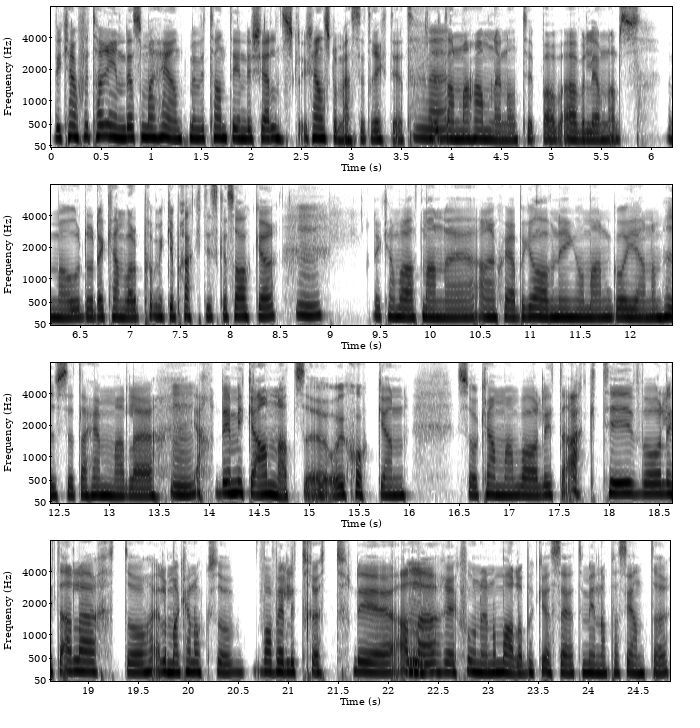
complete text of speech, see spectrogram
vi kanske tar in det som har hänt, men vi tar inte in det känsl känslomässigt riktigt. Nej. Utan man hamnar i någon typ av överlevnadsmode. Och det kan vara mycket praktiska saker. Mm. Det kan vara att man eh, arrangerar begravning och man går igenom huset där hemma. Eller, mm. ja, det är mycket annat. Och i chocken så kan man vara lite aktiv och lite alert, och, eller man kan också vara väldigt trött. Det är alla mm. reaktioner normala brukar jag säga till mina patienter.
